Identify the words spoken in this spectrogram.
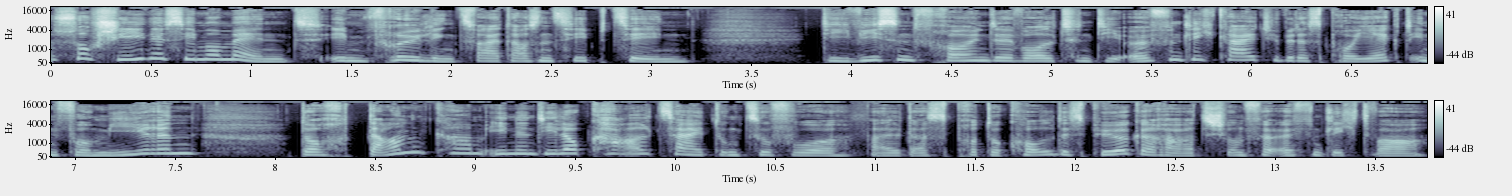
So schien es im Moment, im Frühling 2017. Die Wiesenfreunde wollten die Öffentlichkeit über das Projekt informieren doch dann kam ihnen die Lokalzeitung zuvor, weil das Protokoll des Bürgerrats schon veröffentlicht war.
